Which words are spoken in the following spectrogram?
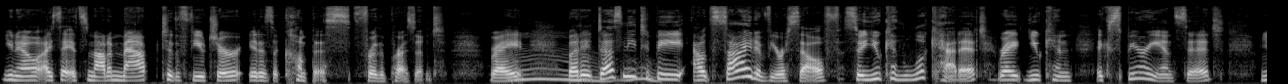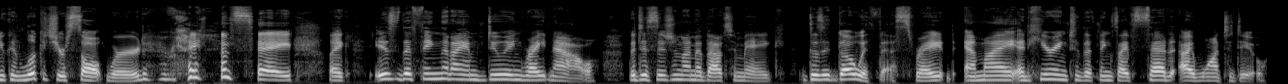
you know, I say it's not a map to the future, it is a compass for the present, right? Mm. But it does need to be outside of yourself so you can look at it, right? You can experience it. You can look at your salt word, right? And say, like, is the thing that I am doing right now, the decision I'm about to make, does it go with this, right? Am I adhering to the things I've said I want to do?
